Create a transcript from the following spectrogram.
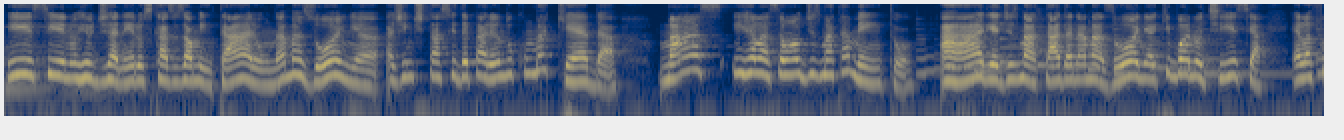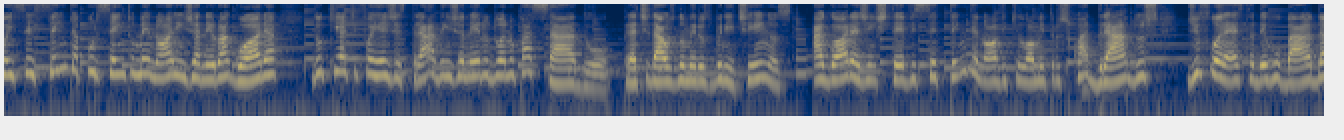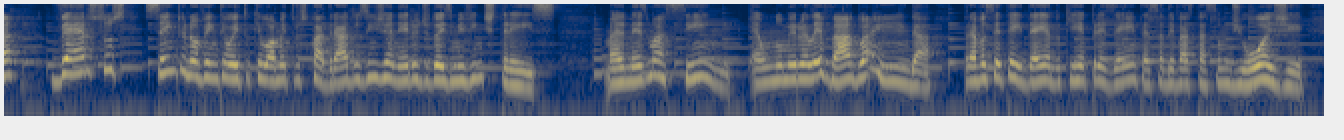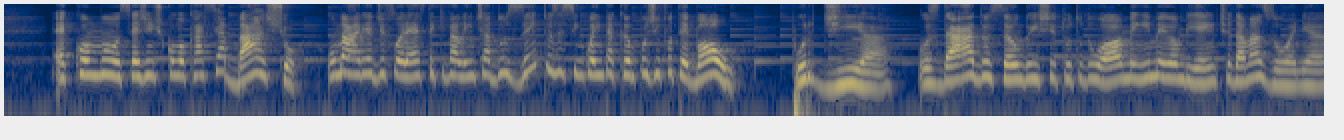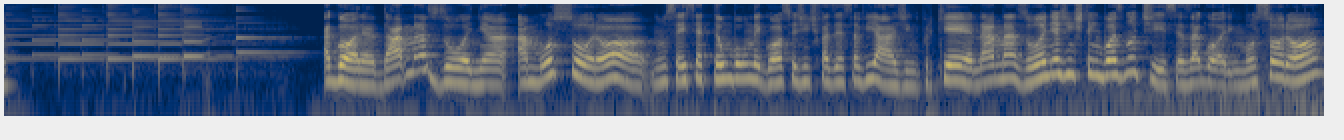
E se no Rio de Janeiro os casos aumentaram, na Amazônia a gente está se deparando com uma queda. Mas em relação ao desmatamento, a área desmatada na Amazônia, que boa notícia! Ela foi 60% menor em janeiro agora do que a que foi registrada em janeiro do ano passado. Para te dar os números bonitinhos, agora a gente teve 79 quilômetros quadrados de floresta derrubada versus 198 quilômetros quadrados em janeiro de 2023. Mas mesmo assim, é um número elevado ainda. Para você ter ideia do que representa essa devastação de hoje, é como se a gente colocasse abaixo uma área de floresta equivalente a 250 campos de futebol por dia. Os dados são do Instituto do Homem e Meio Ambiente da Amazônia. Agora, da Amazônia a Mossoró, não sei se é tão bom negócio a gente fazer essa viagem, porque na Amazônia a gente tem boas notícias. Agora, em Mossoró,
